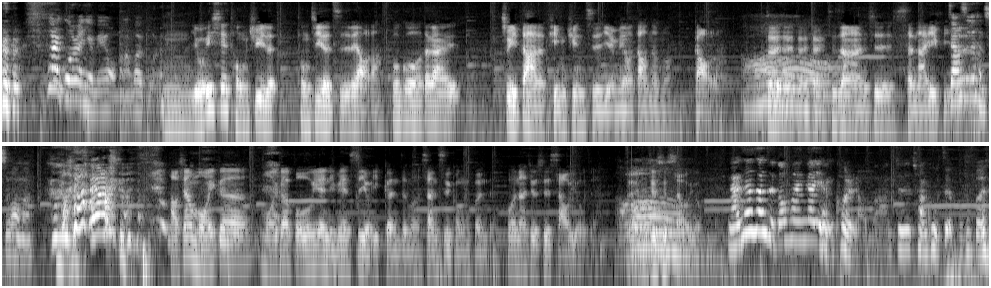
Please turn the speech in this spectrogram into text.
外国人也没有吗？外国人？嗯，有一些统计的统计的资料啦，不过大概最大的平均值也没有到那么高了。哦，对对对对，这当然是神来一笔。这样是不是很失望吗？没有，好像某一个某一个博物院里面是有一根这么三十公分的，不过那就是少有的，对，就是少有。男生三十公分应该也很困扰吧？就是穿裤子的部分。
